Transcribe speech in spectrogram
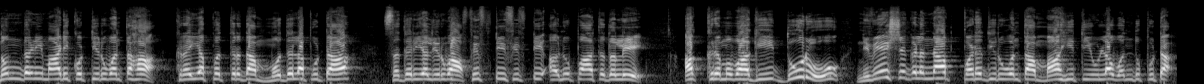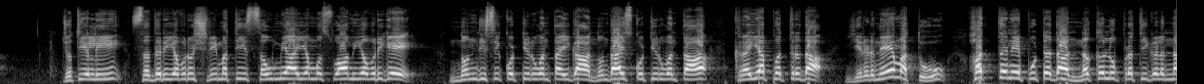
ನೋಂದಣಿ ಮಾಡಿಕೊಟ್ಟಿರುವಂತಹ ಕ್ರಯಪತ್ರದ ಮೊದಲ ಪುಟ ಸದರಿಯಲ್ಲಿರುವ ಫಿಫ್ಟಿ ಫಿಫ್ಟಿ ಅನುಪಾತದಲ್ಲಿ ಅಕ್ರಮವಾಗಿ ದೂರು ನಿವೇಶಗಳನ್ನ ಪಡೆದಿರುವಂಥ ಮಾಹಿತಿಯುಳ್ಳ ಒಂದು ಪುಟ. ಜೊತೆಯಲ್ಲಿ ಸದರಿಯವರು ಶ್ರೀಮತಿ ಸೌಮ್ಯ ಎಂ ಸ್ವಾಮಿ ಅವರಿಗೆ ನೊಂದಿಸಿಕೊಟ್ಟಿರುವಂತ, ಈಗ ನೋಂದಾಯಿಸಿಕೊಟ್ಟಿರುವಂಥ ಕ್ರಯಪತ್ರದ ಎರಡನೇ ಮತ್ತು ಹತ್ತನೇ ಪುಟದ ನಕಲು ಪ್ರತಿಗಳನ್ನ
